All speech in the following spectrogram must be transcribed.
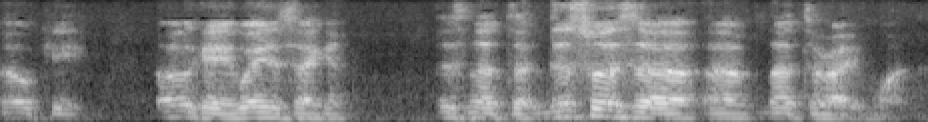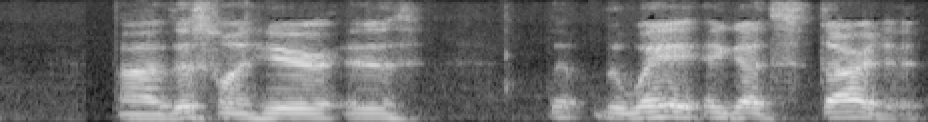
Okay. Okay. Wait a second. This is not the. This was uh, uh not the right one. Uh, this one here is the the way it got started.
